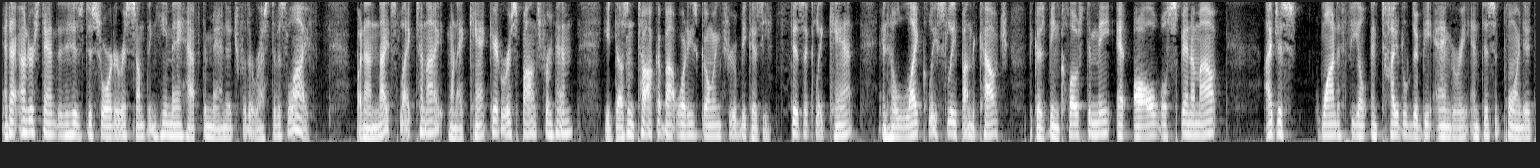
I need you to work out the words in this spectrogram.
and I understand that his disorder is something he may have to manage for the rest of his life. But on nights like tonight, when I can't get a response from him, he doesn't talk about what he's going through because he physically can't, and he'll likely sleep on the couch because being close to me at all will spin him out. I just want to feel entitled to be angry and disappointed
